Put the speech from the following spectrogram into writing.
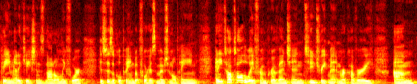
pain medications not only for his physical pain but for his emotional pain. And he talks all the way from prevention to Mm-hmm. treatment and recovery. Um,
